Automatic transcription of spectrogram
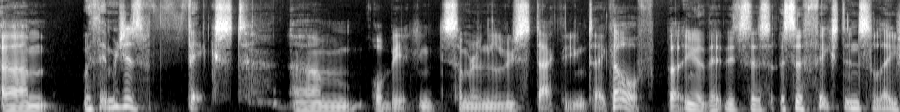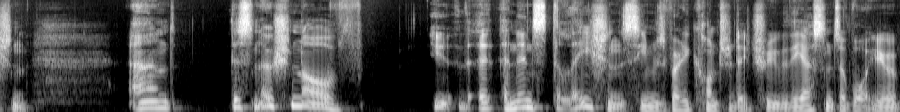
um, with images fixed, um, albeit some are in a loose stack that you can take off. But you know, it's a, it's a fixed installation, and this notion of an installation seems very contradictory with the essence of what you're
